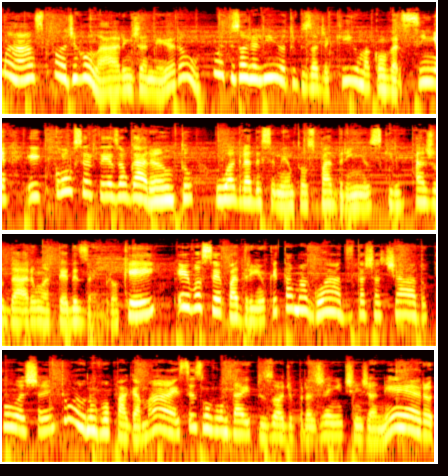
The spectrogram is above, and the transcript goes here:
mas pode rolar em janeiro um episódio ali, outro episódio aqui, uma conversinha e com certeza eu garanto o agradecimento aos padrinhos que ajudaram até dezembro, ok? E você, padrinho, que tá magoado, tá chateado, poxa, então eu não vou pagar mais, vocês não vão dar episódio pra gente em janeiro,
